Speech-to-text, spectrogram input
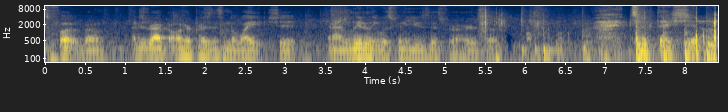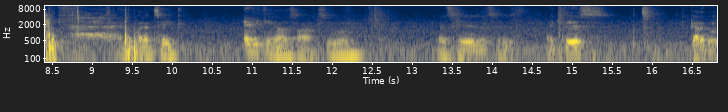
As fuck, bro. I just wrapped all her presents in the white shit, and I literally was finna use this for her, so I took that shit off. And I'm to take everything else off too. That's his, that's his. Like this, gotta go.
